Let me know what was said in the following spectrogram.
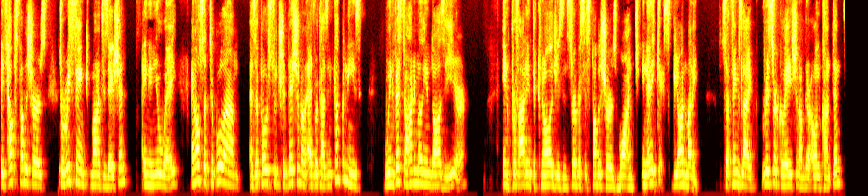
It helps publishers to rethink monetization in a new way. And also Taboola, as opposed to traditional advertising companies, we invest $100 million a year in providing technologies and services publishers want in any case beyond money. So things like recirculation of their own content,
